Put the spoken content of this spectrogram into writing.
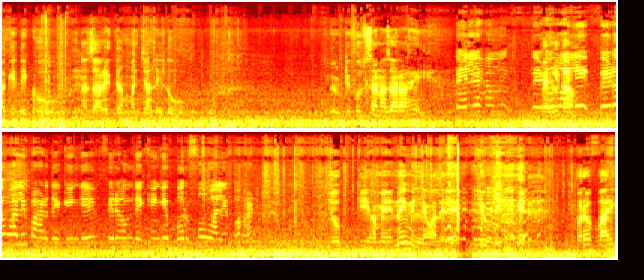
आगे देखो। नज़ारे का मज़ा ले लो। ब्यूटीफुल सा नज़ारा है। पहले हम पेड़ों वाले पेड़ों वाले पहाड़ देखेंगे फिर हम देखेंगे बर्फों वाले पहाड़। जो कि हमें नहीं मिलने वाले हैं क्योंकि बर्फबारी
